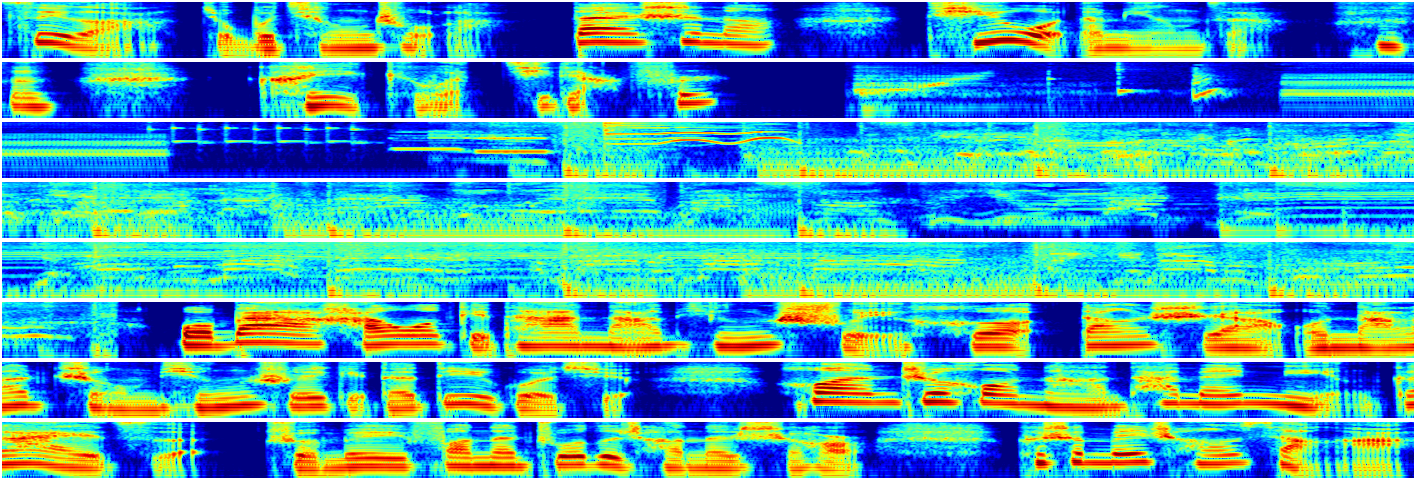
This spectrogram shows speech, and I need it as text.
这个就不清楚了。但是呢，提我的名字，呵呵，可以给我积点分儿。”我爸喊我给他拿瓶水喝，当时啊，我拿了整瓶水给他递过去。喝完之后呢，他没拧盖子，准备放在桌子上的时候，可是没成想啊，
